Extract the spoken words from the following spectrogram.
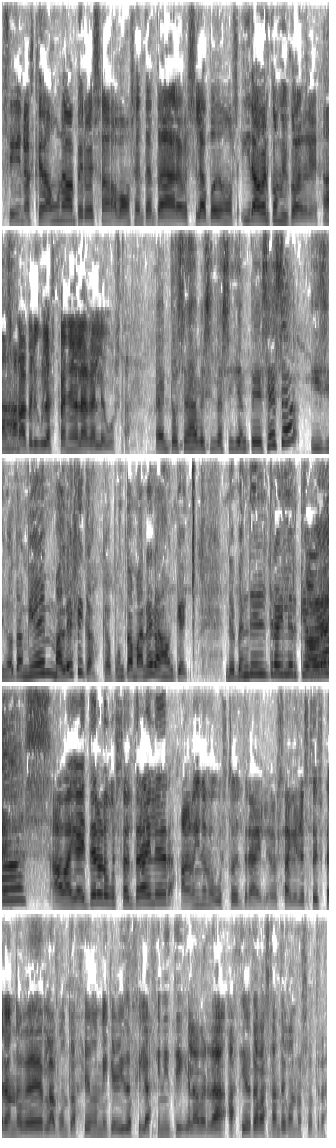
Sí, nos queda una, pero esa vamos a intentar a ver si la podemos ir a ver con mi padre. Ajá. Es una película española que a él le gusta. Entonces a ver si la siguiente es esa y si no también Maléfica, que apunta maneras, aunque depende del tráiler que a ver, veas. a Maigaitero le gustó el tráiler, a mí no me gustó el tráiler. O sea que yo estoy esperando ver la puntuación de mi querido Phil Affinity, que la verdad acierta bastante con nosotras.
